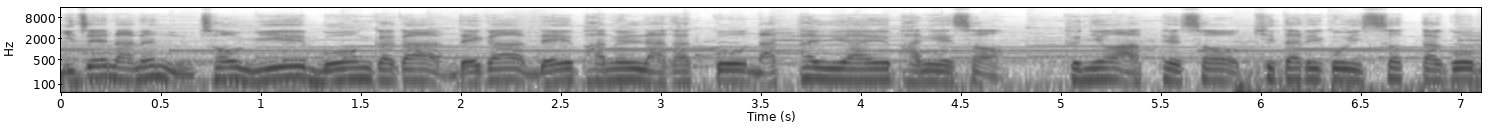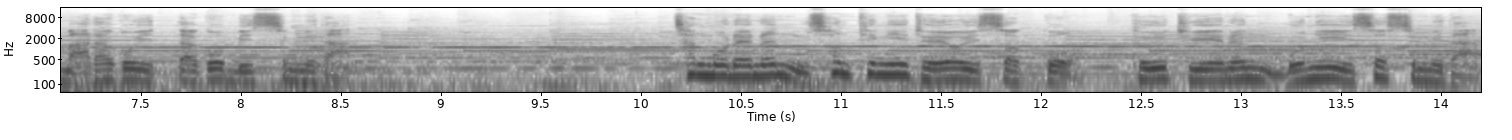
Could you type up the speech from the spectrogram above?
이제 나는 저 위에 무언가가 내가 내 방을 나갔고 나탈리아의 방에서 그녀 앞에서 기다리고 있었다고 말하고 있다고 믿습니다. 창문에는 선팅이 되어 있었고 그 뒤에는 문이 있었습니다.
